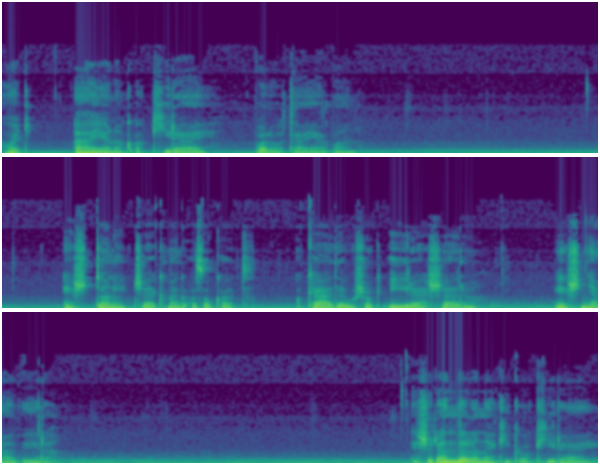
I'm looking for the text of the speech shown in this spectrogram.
hogy álljanak a király palotájában, és tanítsák meg azokat a káldeusok írására és nyelvére. És rendele nekik a király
